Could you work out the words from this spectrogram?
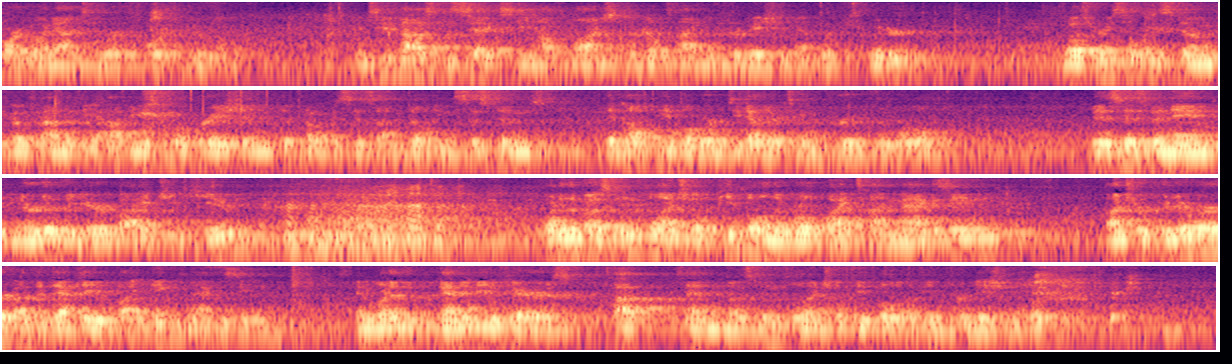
before going on to work for Google. In 2006, he helped launch the real-time information network Twitter. Most recently, Stone co-founded the Obvious Corporation that focuses on building systems that help people work together to improve the world. Biz has been named Nerd of the Year by GQ, one of the most influential people in the world by Time Magazine, Entrepreneur of the Decade by Inc. Magazine, and one of the Vanity Fair's top 10 most influential people of the information age.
